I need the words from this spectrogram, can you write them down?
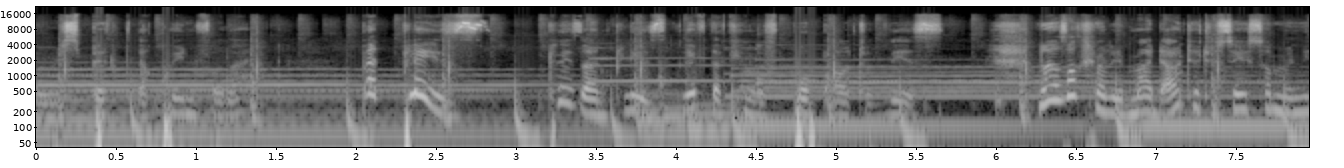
we respect the queen for that. But please, please and please, leave the king of pop out of this. Now, I was actually mad. I wanted to say so many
